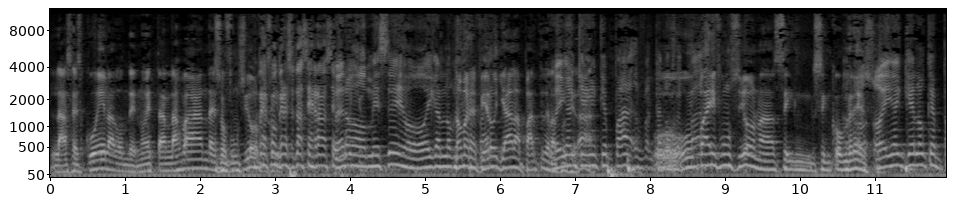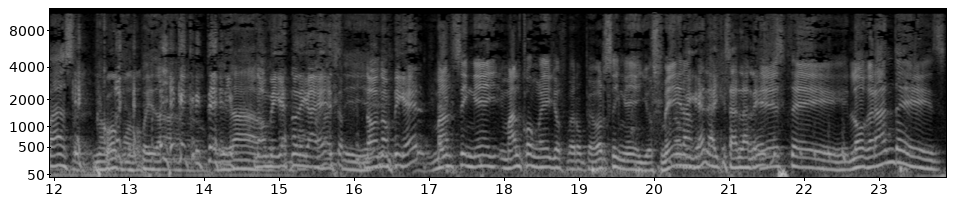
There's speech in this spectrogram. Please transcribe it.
Las escuelas donde no están las bandas, eso funciona. Porque el Congreso está cerrado hace Pero mucho. mis hijos, oigan lo que no me pasa. refiero ya a la parte de la Oigan sociedad. quién es que pasa. O- un país funciona sin, sin Congreso. Oigan qué es lo que pasa. No, Cómodo. Cuidado. Oye, qué criterio. cuidado. no, Miguel, no digas eso. no, no, Miguel. Mal sin ellos, mal con ellos, pero peor sin ellos. Mira, No, Miguel, hay que usar la ley. este, lo grande es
